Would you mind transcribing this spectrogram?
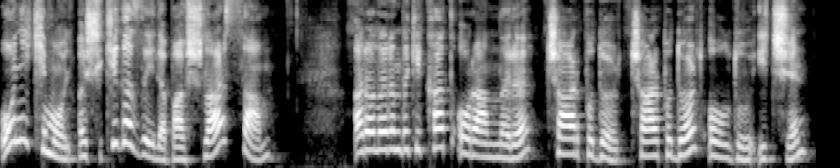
12 mol H2 gazıyla başlarsam aralarındaki kat oranları çarpı 4 çarpı 4 olduğu için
